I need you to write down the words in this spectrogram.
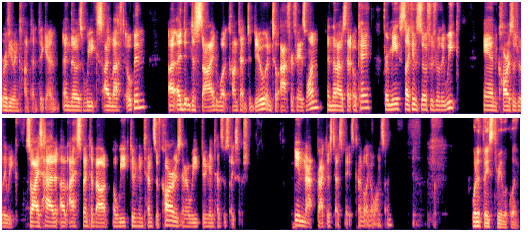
reviewing content again, and those weeks I left open. I, I didn't decide what content to do until after phase one, and then I said, okay, for me, psych and social was really weak and cars was really weak. So I had uh, I spent about a week doing intensive cars and a week doing intensive psych social in that practice test phase, kind of like a long alongside. What did phase three look like?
